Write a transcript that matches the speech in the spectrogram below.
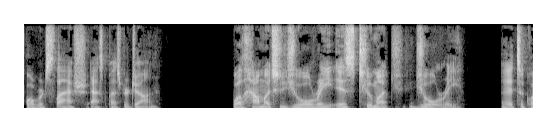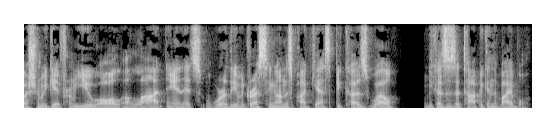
forward slash ask Pastor John. Well, how much jewelry is too much jewelry? It's a question we get from you all a lot, and it's worthy of addressing on this podcast because, well, because it's a topic in the Bible.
